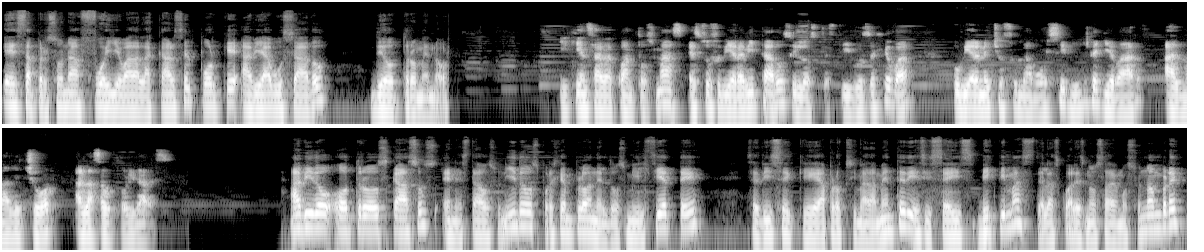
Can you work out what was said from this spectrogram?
esta persona fue llevada a la cárcel porque había abusado de otro menor. Y quién sabe cuántos más. Esto se hubiera evitado si los testigos de Jehová hubieran hecho su labor civil de llevar al malhechor a las autoridades. Ha habido otros casos en Estados Unidos, por ejemplo, en el 2007 se dice que aproximadamente 16 víctimas, de las cuales no sabemos su nombre,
